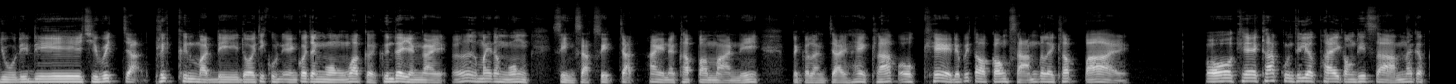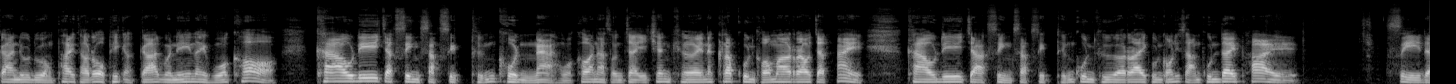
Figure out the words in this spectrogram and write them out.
อยู่ดีๆ ชีวิตจะพลิกขึ้นมาดี โดยที่คุณเองก็จะงงว่าเกิดขึ้นได้ยังไง เออ ไม่ต้องงง สิ่งศักดิ์สิทธิ์จัดให้นะครับ ประมาณนี้เป็นกำลังใจให้ครับ โอเค เดี๋ยวไปต่อกองสามกันเลยครับไป โอเคครับ คุณที่เลือกไพ่กองที่3นะกับการดูดวงไพ่ทาโร่พิกอากาศวันนี้ในหัวข้อ ข่าวดีจากสิ่งศักดิ์สิทธิ์ถึงคุณนะหัวข้อน่าสนใจอีกเช่นเคยนะครับ คุณขอมาเราจัดให้ข่าวดีจากสิ่งศักดิ์สิทธิ์ถึงคุณคืออะไร คุณกองที่ 3 คุณได้ไพ่สี่ด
